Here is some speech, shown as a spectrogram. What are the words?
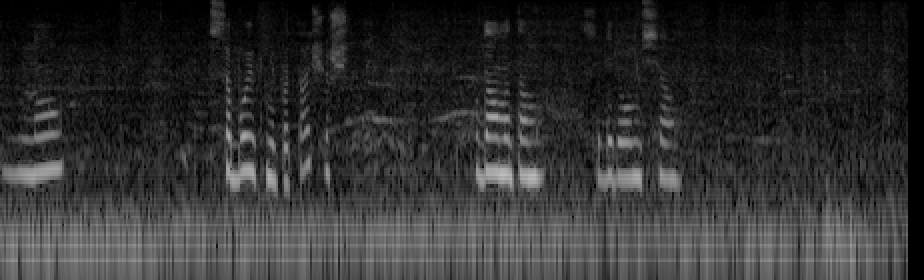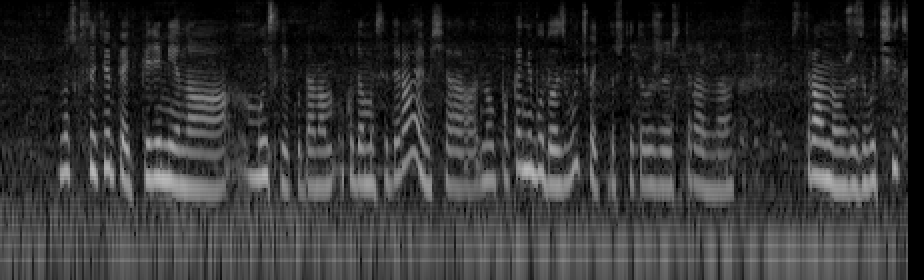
Но с собой их не потащишь. Куда мы там соберемся? У нас, кстати, опять перемена мыслей, куда, нам, куда мы собираемся. Но пока не буду озвучивать, потому что это уже странно. Странно уже звучит.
